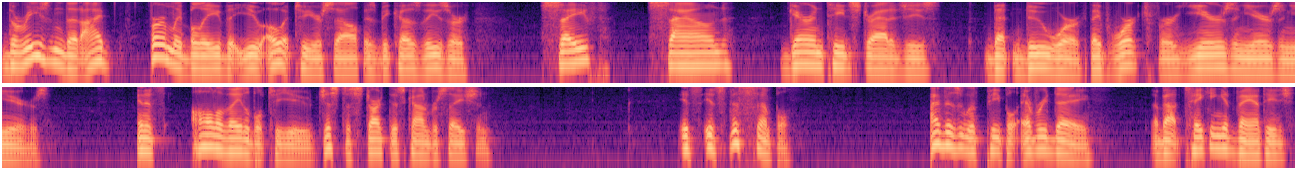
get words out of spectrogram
the reason that I firmly believe that you owe it to yourself is because these are safe, sound, guaranteed strategies that do work. They've worked for years and years and years. And it's all available to you just to start this conversation. It's, it's this simple. I visit with people every day about taking advantage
